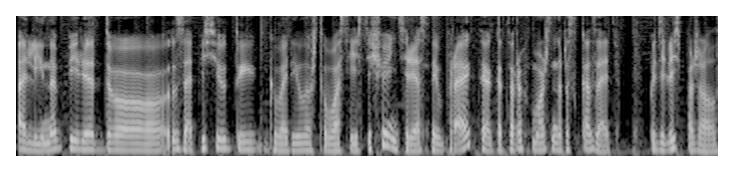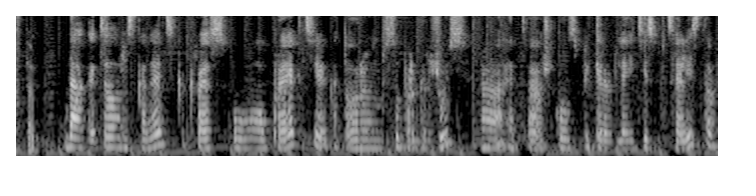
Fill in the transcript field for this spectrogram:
Алина, перед э, записью ты говорила, что у вас есть еще интересные проекты, о которых можно рассказать. Поделись, пожалуйста. Да, хотела рассказать как раз о проекте, которым супер горжусь. Э, это школа спикеров для IT-специалистов.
